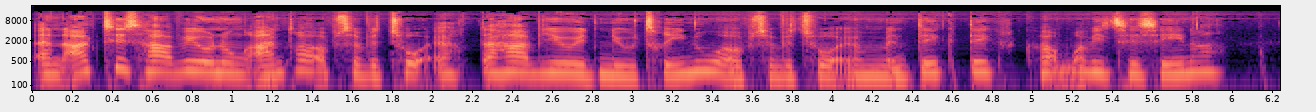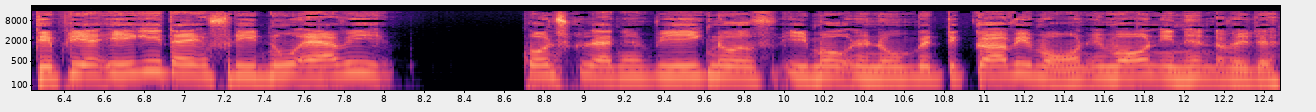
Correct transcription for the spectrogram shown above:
Antarktis har vi jo nogle andre observatorier. Der har vi jo et neutrino-observatorium, men det, det kommer vi til senere. Det bliver ikke i dag, fordi nu er vi... Undskyld, Anja, vi er ikke nået i mål endnu, men det gør vi i morgen. I morgen indhenter vi det.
